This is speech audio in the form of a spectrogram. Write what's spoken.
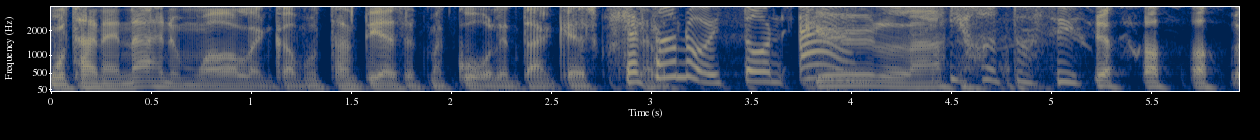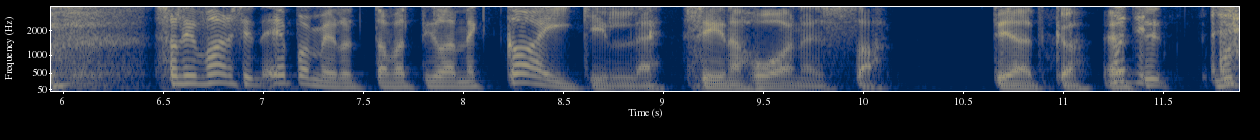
Mutta hän ei nähnyt mua ollenkaan, mutta hän tiesi, että mä kuulin tämän Sä keskustelun. sanoit ton ään. Kyllä. Ihan tosi. Se oli varsin epämiellyttävä tilanne kaikille siinä huoneessa. Tiedätkö? Mutta Mut-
